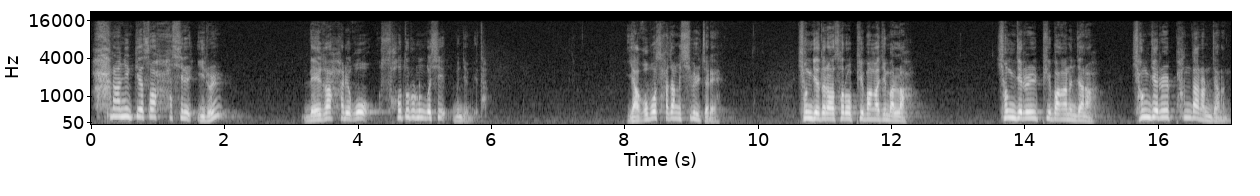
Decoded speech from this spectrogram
하나님께서 하실 일을 내가 하려고 서두르는 것이 문제입니다. 야고보 4장 11절에 형제들아 서로 비방하지 말라. 형제를 비방하는 자나 형제를 판단하는 자는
